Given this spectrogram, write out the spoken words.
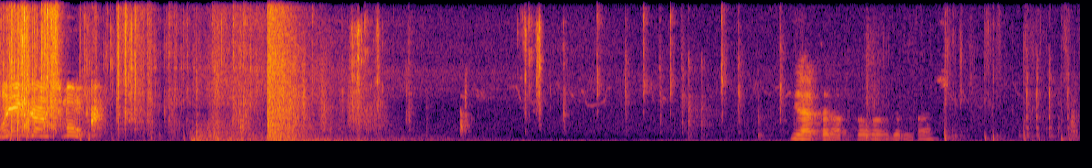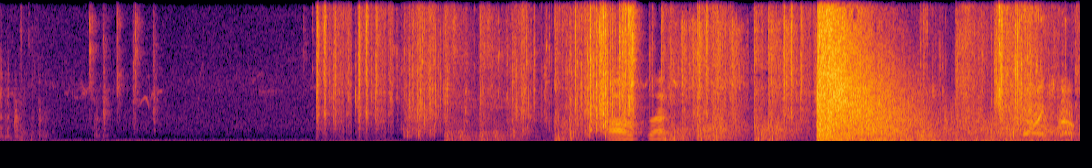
Laying down smoke. Diğer tarafta olabilirler. House var. Throwing smoke.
